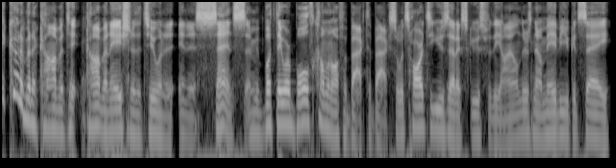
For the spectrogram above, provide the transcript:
It could have been a combina- combination of the two in a, in a sense. I mean, but they were both coming off a back to back, so it's hard to use that excuse for the Islanders. Now, maybe you could say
